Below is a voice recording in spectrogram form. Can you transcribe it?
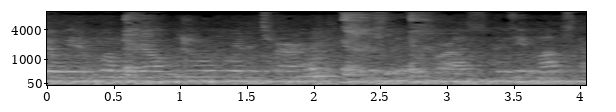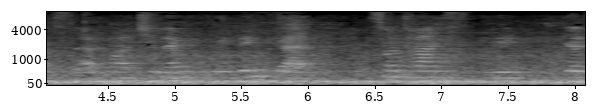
Where we, when we don't know where to turn, he's there for us because he loves us that much. And then we think that sometimes we get,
